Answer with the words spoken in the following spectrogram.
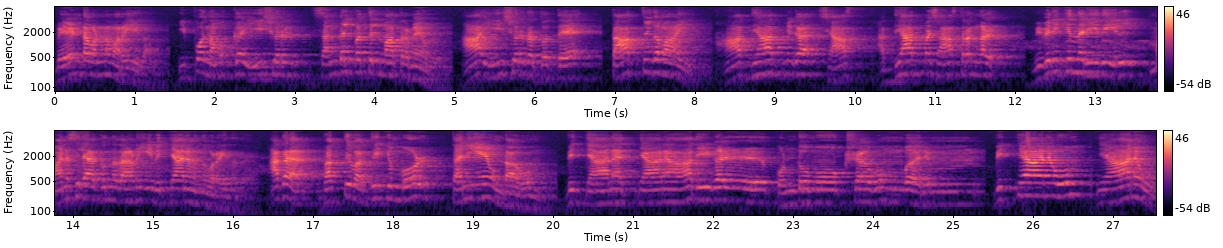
വേണ്ടവണ്ണം അറിയുക. ഇപ്പോൾ നമുക്ക് ഈശ്വരൻ സങ്കല്പത്തിൽ മാത്രമേ ഉള്ളൂ. ആ ഈശ്വര തത്വത്തെ താത്വികമായി ആധ്യാത്മിക ശാസ് അധ്യാത്മശാസ്ത്രങ്ങൾ വിവരിക്കുന്ന രീതിയിൽ മനസ്സിലാക്കുന്നതാണ് ഈ വിജ്ഞാനം എന്ന് പറയുന്നത്. അത് ഭക്തി വർദ്ധിക്കുമ്പോൾ തനിയേ ഉണ്ടാവും. വിജ്ഞാനജ്ഞാനാദികൾ കൊണ്ടു മോക്ഷവും വരും. വിജ്ഞാനവും ജ്ഞാനവും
